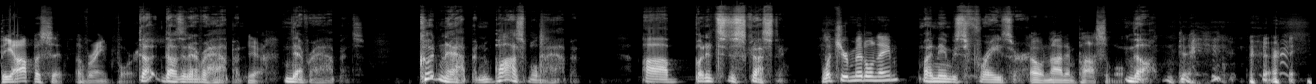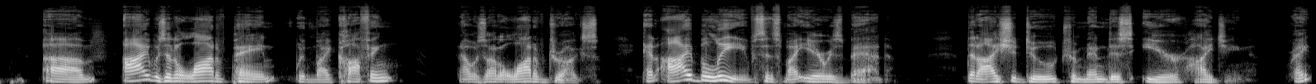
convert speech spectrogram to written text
the opposite of rainforest. Do- doesn't ever happen. yeah. Never happens. Couldn't happen. Impossible to happen. Uh, but it's disgusting. What's your middle name? My name is Fraser. Oh, not impossible. No. um, I was in a lot of pain with my coughing. I was on a lot of drugs. And I believe, since my ear is bad, that I should do tremendous ear hygiene, right?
